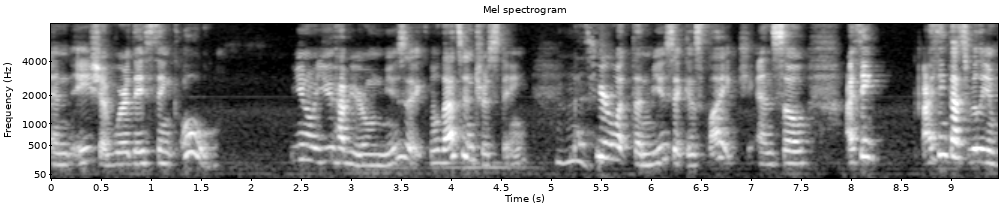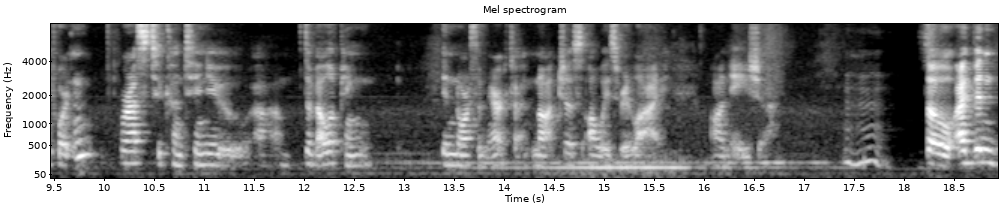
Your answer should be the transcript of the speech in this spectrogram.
and Asia, where they think, oh, you know, you have your own music. Well, that's interesting. Mhm. Let's hear what the music is like. And so, I think I think that's really important for us to continue um, developing in North America, not just always rely on Asia Mhm. so I've been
